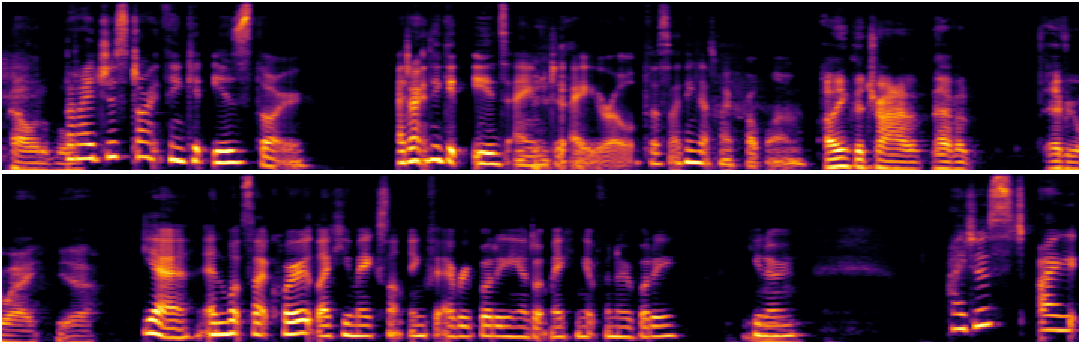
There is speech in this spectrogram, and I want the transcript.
palatable. But I just don't think it is though. I don't think it is aimed at 8-year-olds. I think that's my problem. I think they're trying to have it every way. Yeah, Yeah, and what's that quote? Like you make something for everybody, you end up making it for nobody. You know, Mm. I just I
